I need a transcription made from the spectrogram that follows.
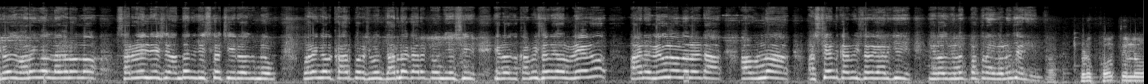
ఈరోజు వరంగల్ నగరంలో సర్వేలు చేసి అందరినీ తీసుకొచ్చి ఈరోజు మేము వరంగల్ కార్పొరేషన్ ధర్నా కార్యక్రమం చేసి ఈరోజు కమిషనర్ గారు లేరు ఆయన లీవ్లో ఉన్నారంట. ఆ ఉన్న అసిస్టెంట్ కమిషనర్ గారికి ఈరోజు వినపత్రం ఇవ్వడం జరిగింది. ఇప్పుడు కోతులు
